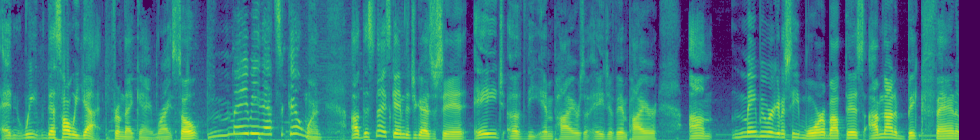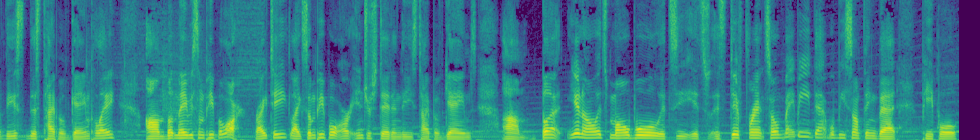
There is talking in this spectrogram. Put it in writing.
and we that's all we got from that game, right? So maybe that's a good one. Uh, this next game that you guys are seeing, Age of the Empires or Age of Empire. Um, maybe we're gonna see more about this. I'm not a big fan of these this type of gameplay, um, but maybe some people are, right? T like some people are interested in these type of games, um, but you know it's mobile, it's it's it's different, so maybe that will be something that people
